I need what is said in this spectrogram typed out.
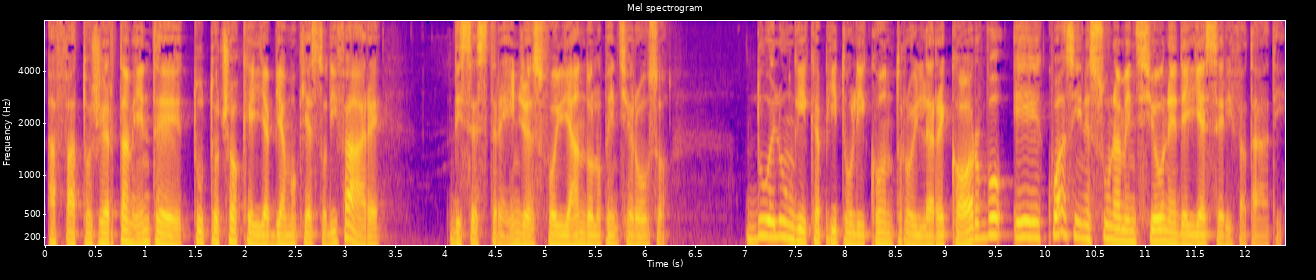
Ha fatto certamente tutto ciò che gli abbiamo chiesto di fare, disse Strange sfogliandolo pensieroso. Due lunghi capitoli contro il Re Corvo e quasi nessuna menzione degli esseri fatati.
